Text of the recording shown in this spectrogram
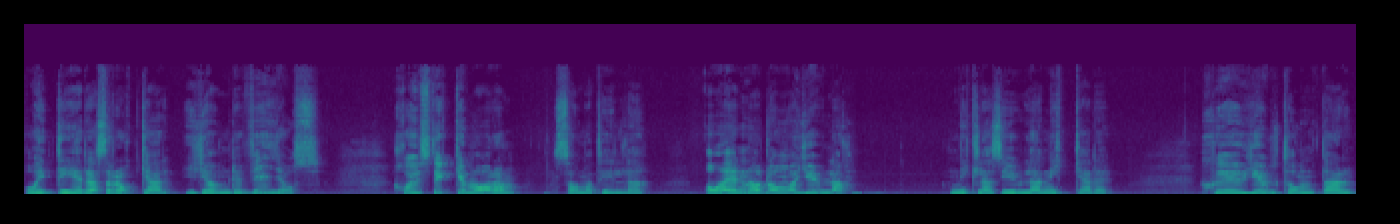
och i deras rockar gömde vi oss. Sju stycken var de, sa Matilda, och en av dem var Jula. Niklas Jula nickade. Sju jultomtar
